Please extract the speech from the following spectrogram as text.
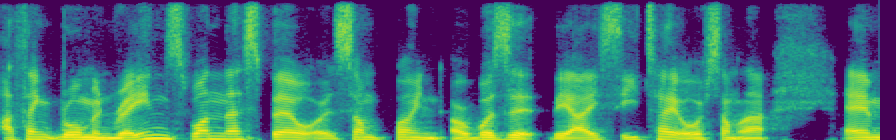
I think Roman Reigns won this belt at some point, or was it the IC title or something like that? Um,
